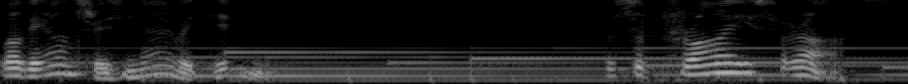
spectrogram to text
Well, the answer is no, it didn't. The surprise for us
